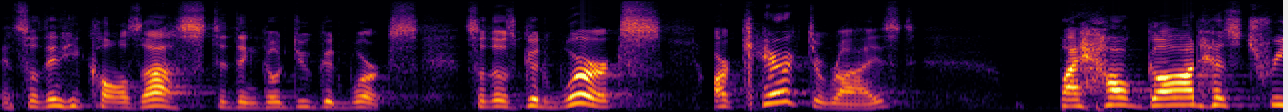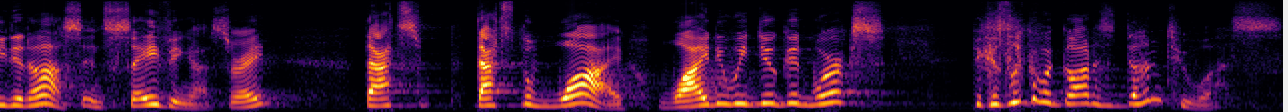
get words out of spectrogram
And so then he calls us to then go do good works. So those good works are characterized by how God has treated us in saving us, right? That's, that's the why. Why do we do good works? Because look at what God has done to us.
